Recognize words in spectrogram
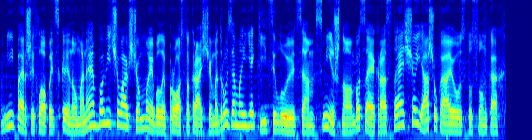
Мій перший хлопець кинув мене, бо відчував, що ми були просто кращими друзями, які цілуються. Смішно, бо це якраз те, що я шукаю у стосунках.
